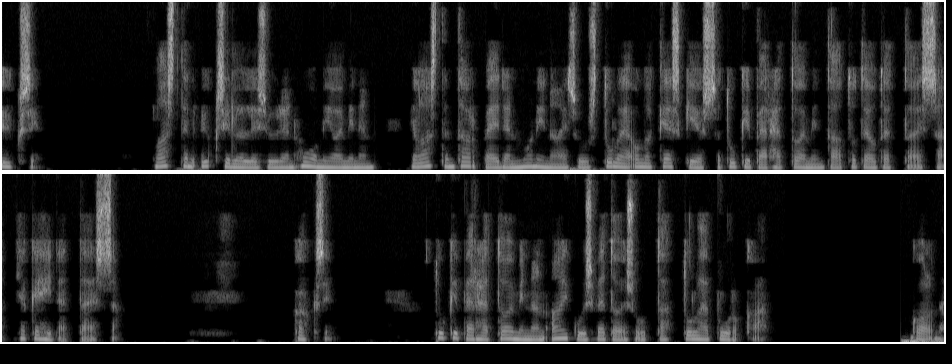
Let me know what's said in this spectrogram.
1. Lasten yksilöllisyyden huomioiminen ja lasten tarpeiden moninaisuus tulee olla keskiössä tukiperhetoimintaa toteutettaessa ja kehitettäessä. 2. Tukiperhetoiminnan aikuisvetoisuutta tulee purkaa. 3.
